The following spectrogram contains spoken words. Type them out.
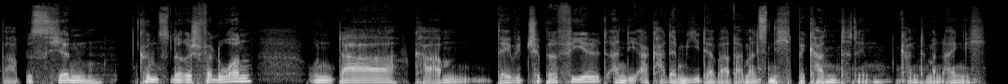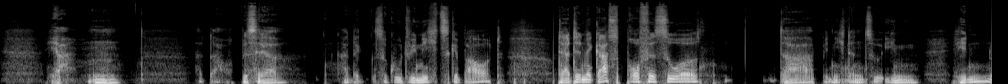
war ein bisschen künstlerisch verloren. Und da kam David Chipperfield an die Akademie, der war damals nicht bekannt, den kannte man eigentlich, ja, hm, hat auch bisher, hatte so gut wie nichts gebaut. Der hatte eine Gastprofessur, da bin ich dann zu ihm hin.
